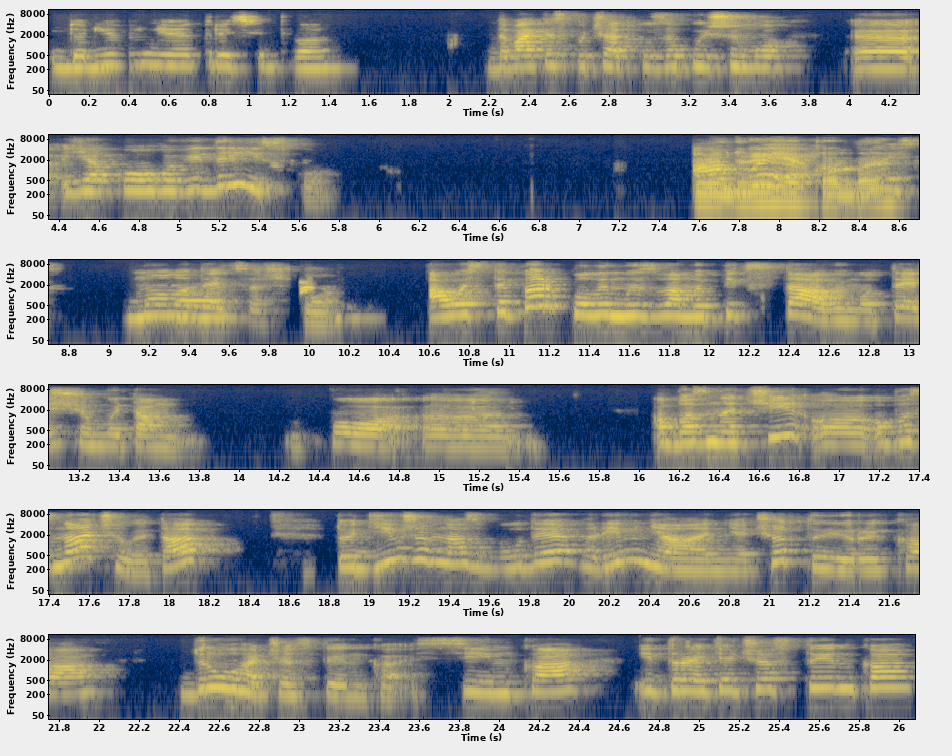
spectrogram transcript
Дорівнює 32. Давайте спочатку запишемо, е, якого відрізку. АБ. Відрізок АБ. Молодець, Сашко. А ось тепер, коли ми з вами підставимо те, що ми там по, е, обозначи, о, обозначили, так? Тоді вже в нас буде рівняння 4К, друга частинка 7К і третя частинка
